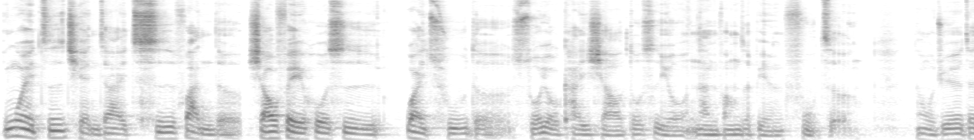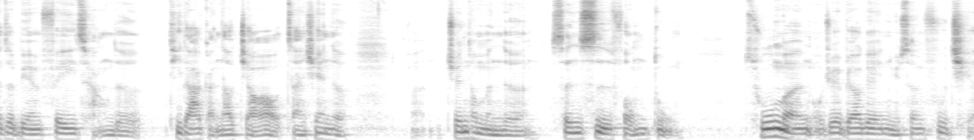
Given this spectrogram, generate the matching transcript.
因为之前在吃饭的消费或是外出的所有开销都是由男方这边负责。那我觉得在这边非常的替大家感到骄傲，展现了 gentleman 的绅士风度。出门，我觉得不要给女生付钱，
